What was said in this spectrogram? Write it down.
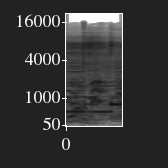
Yeah.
